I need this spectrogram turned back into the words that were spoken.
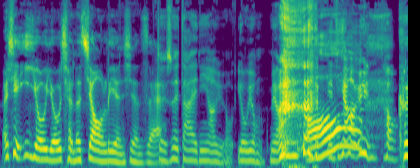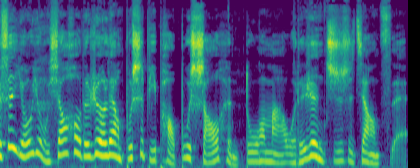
而且一游游成了教练现在，对，所以大家一定要游游泳，没有，哦、一定要运动。可是游泳消耗的热量不是比跑步少很多吗？我的认知是这样子、欸，哎、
